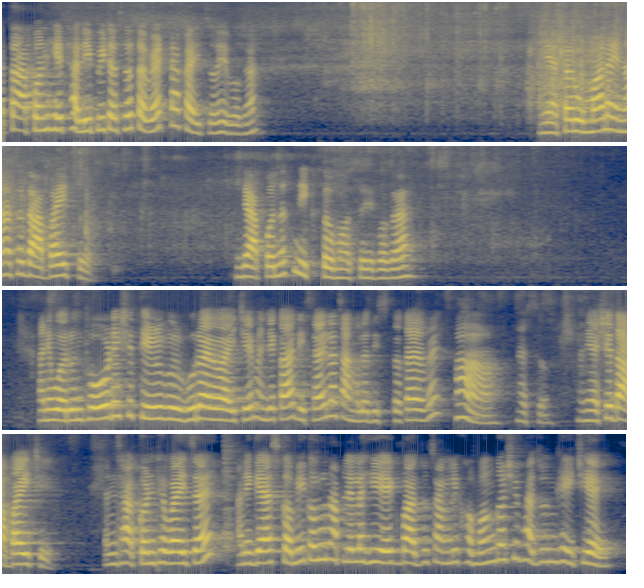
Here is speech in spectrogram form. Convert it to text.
आता आपण हे थालीपीठ असं तव्यात टाकायचं हे बघा. आणि आता रुमाल आहे ना असं दाबायचं. म्हणजे आपणच निघतं मग असं हे बघा. आणि वरून थोडेसे तीळ बुरबुरावायचे म्हणजे का दिसायला चांगलं दिसतं काय हवे? हा. असं. आणि असे दाबायचे. आणि झाकण ठेवायचं आहे. आणि गॅस कमी करून आपल्याला ही एक बाजू चांगली खमंग अशी भाजून घ्यायची आहे.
